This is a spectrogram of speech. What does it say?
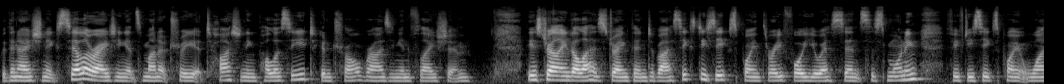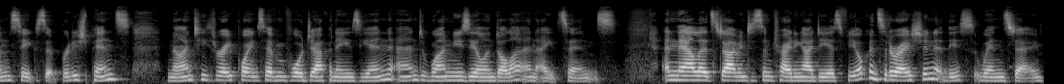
with the nation accelerating its monetary tightening policy to control rising inflation. The Australian dollar has strengthened by 66.34 US cents this morning, 56.16 at British pence, 93.74 Japanese yen, and 1 New Zealand dollar and 8 cents. And now let's dive into some trading ideas for your consideration this Wednesday.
